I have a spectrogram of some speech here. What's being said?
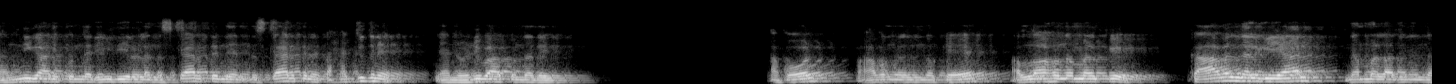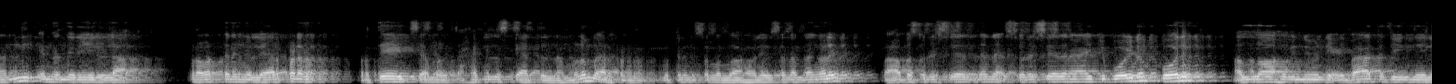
നന്ദി കാണിക്കുന്ന രീതിയിലുള്ള നിസ്കാരത്തിന് നിസ്കാരത്തിന് തഹജുദിനെ ഞാൻ ഒഴിവാക്കുന്നത്? അപ്പോൾ പാപങ്ങളിൽ നിന്നൊക്കെ അള്ളാഹു നമ്മൾക്ക് കാവൽ നൽകിയാൽ നമ്മൾ അതിന് നന്ദി എന്ന നിലയിലുള്ള പ്രവർത്തനങ്ങളിൽ ഏർപ്പെടണം. പ്രത്യേകിച്ച് നമ്മൾ സഹജസ്കാരത്തിൽ നമ്മളും ഏർപ്പെടണം. മുത്തലിം സല്ലല്ലാഹു അലൈഹി വസല്ലം തങ്ങൾ പാപ സുരക്ഷിതന സുരക്ഷിതനായിട്ട് പോയിടും പോലും അള്ളാഹുവിന് വേണ്ടി ഇബാദത്ത് ചെയ്യുന്നതിൽ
